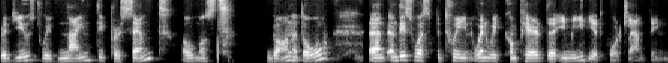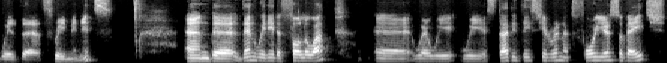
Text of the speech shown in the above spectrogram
reduced with 90%, almost gone at all. And, and this was between when we compared the immediate cord clamping with uh, three minutes. And uh, then we did a follow up where we, we studied these children at four years of age.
